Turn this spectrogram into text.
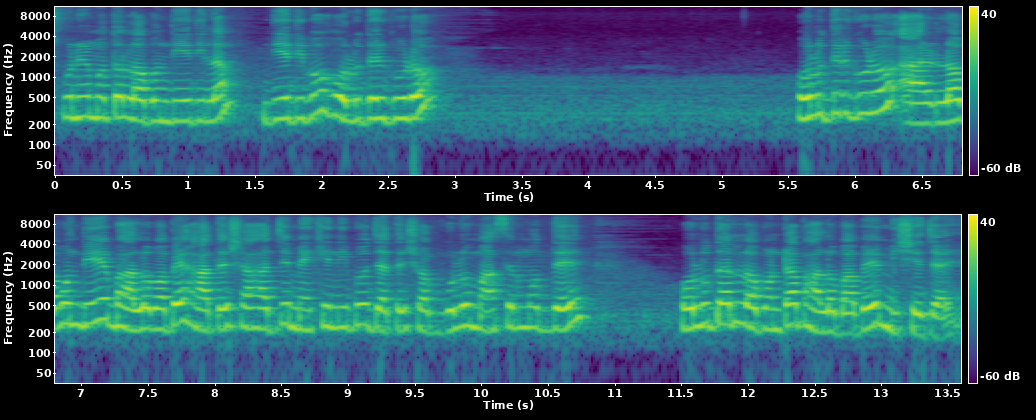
স্পুনের মতো লবণ দিয়ে দিলাম। দিয়ে দিব হলুদের গুঁড়ো। হলুদের গুঁড়ো আর লবণ দিয়ে ভালোভাবে হাতের সাহায্যে মেখে নিব যাতে সবগুলো মাছের মধ্যে হলুদ আর লবণটা ভালোভাবে মিশে যায়।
